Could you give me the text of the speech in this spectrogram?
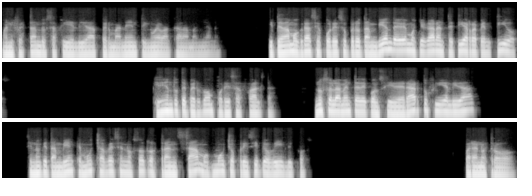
manifestando esa fidelidad permanente y nueva cada mañana. Y te damos gracias por eso, pero también debemos llegar ante ti arrepentidos, pidiéndote perdón por esa falta, no solamente de considerar tu fidelidad, sino que también que muchas veces nosotros transamos muchos principios bíblicos para nuestro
